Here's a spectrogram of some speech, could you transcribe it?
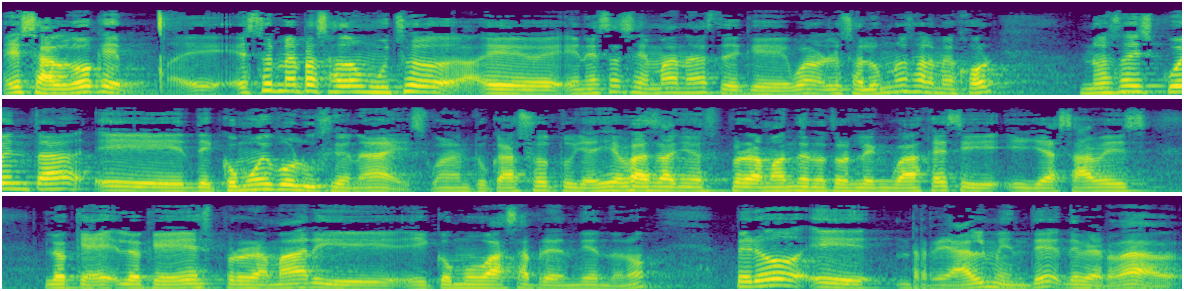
es algo que... Eh, esto me ha pasado mucho en estas semanas de que, bueno, los alumnos a lo mejor no os dais cuenta eh, de cómo evolucionáis. Bueno, en tu caso, tú ya llevas años programando en otros lenguajes y, ya sabes lo que, lo que es programar y, cómo vas aprendiendo, ¿no? Pero eh, realmente, de verdad,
